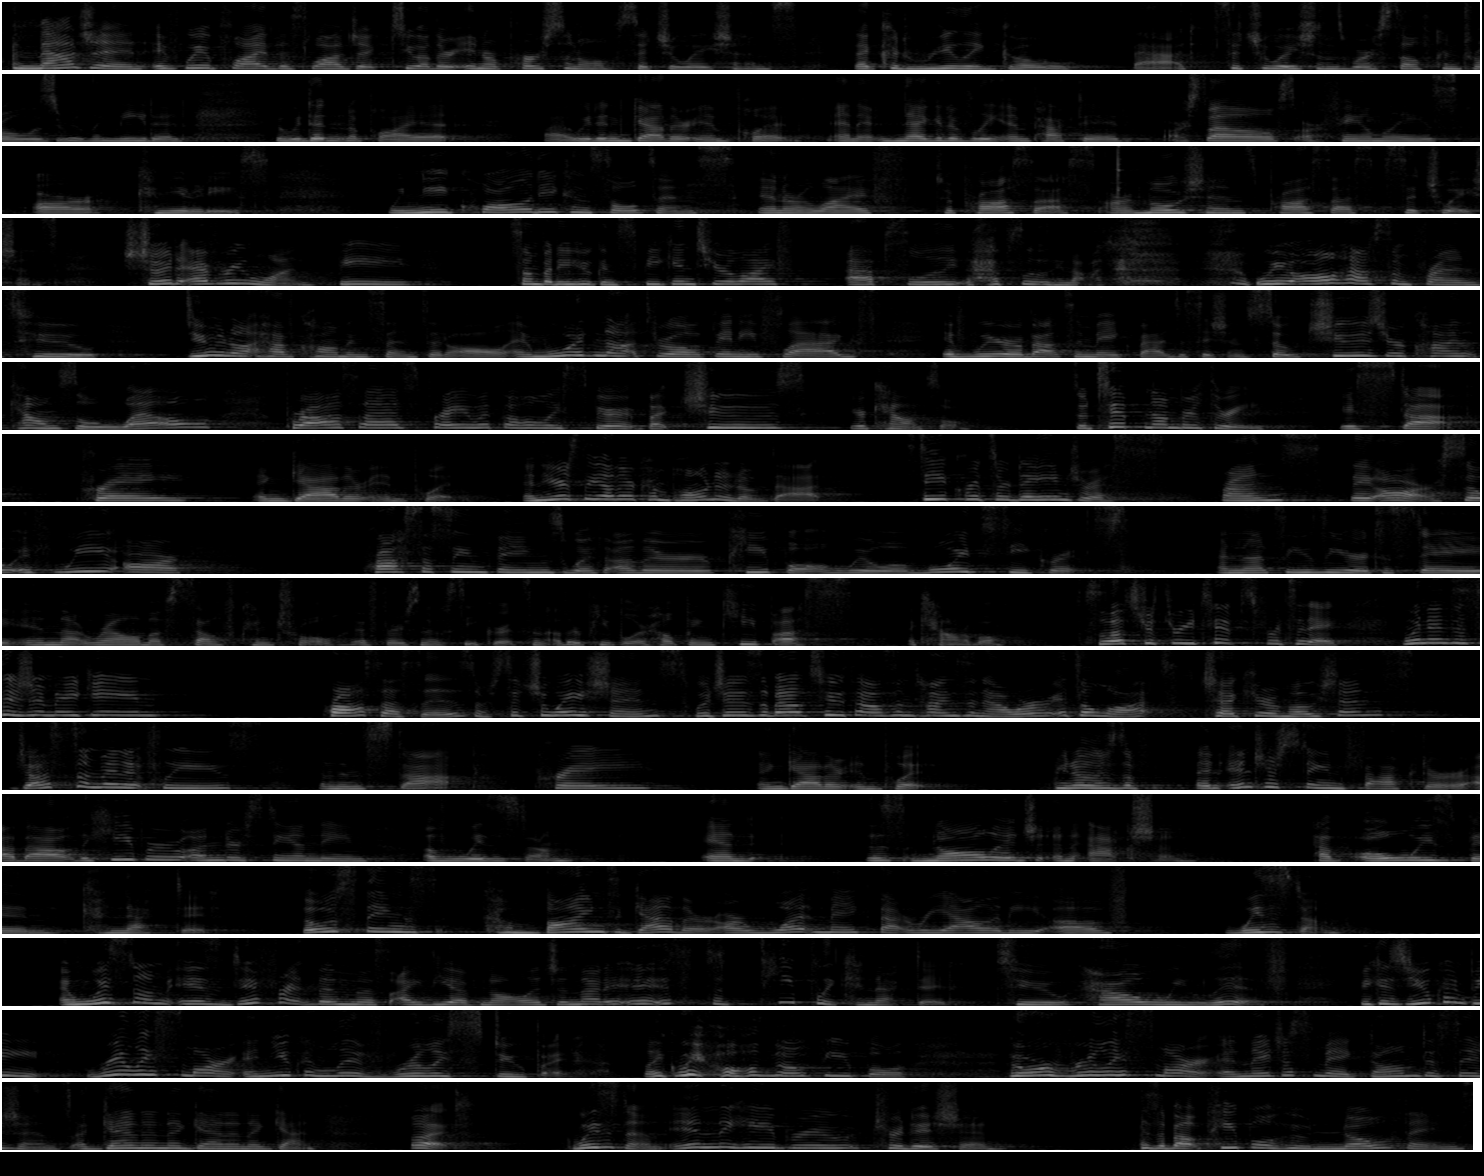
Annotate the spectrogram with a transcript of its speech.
Imagine if we applied this logic to other interpersonal situations that could really go bad, situations where self control was really needed, and we didn't apply it uh, we didn't gather input, and it negatively impacted ourselves, our families, our communities. We need quality consultants in our life to process our emotions, process situations. Should everyone be somebody who can speak into your life? Absolutely, absolutely not. we all have some friends who do not have common sense at all and would not throw up any flags if we are about to make bad decisions. So choose your counsel well process, pray with the Holy Spirit, but choose your counsel. So, tip number three is stop, pray, and gather input. And here's the other component of that secrets are dangerous, friends. They are. So, if we are processing things with other people, we will avoid secrets. And that's easier to stay in that realm of self control if there's no secrets and other people are helping keep us accountable. So, that's your three tips for today. When in decision making, processes or situations, which is about 2,000 times an hour. It's a lot. Check your emotions. Just a minute, please. And then stop, pray, and gather input. You know, there's a, an interesting factor about the Hebrew understanding of wisdom and this knowledge and action have always been connected. Those things combined together are what make that reality of wisdom. And wisdom is different than this idea of knowledge in that it is deeply connected to how we live. Because you can be really smart and you can live really stupid. Like we all know people who are really smart and they just make dumb decisions again and again and again. But wisdom in the Hebrew tradition is about people who know things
